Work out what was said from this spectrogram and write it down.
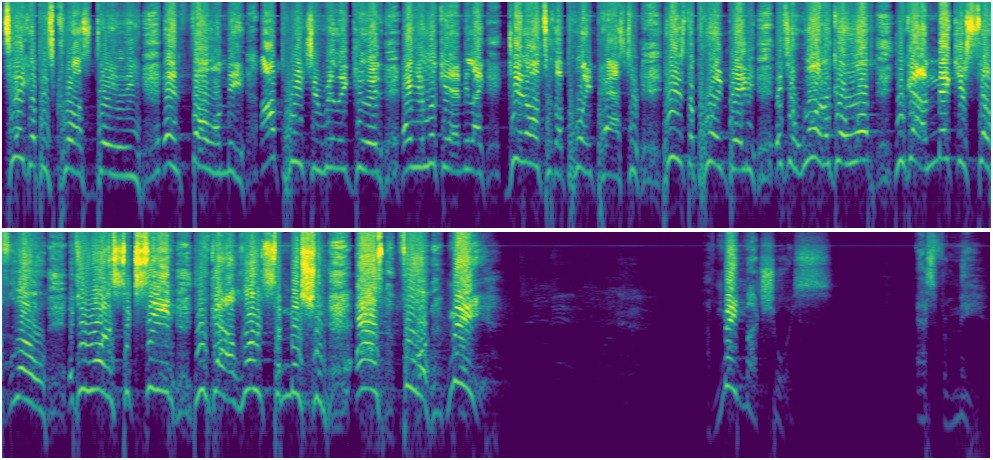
Take up his cross daily and follow me. I'm preaching really good, and you're looking at me like, get on to the point, Pastor. Here's the point, baby. If you want to go up, you got to make yourself low. If you want to succeed, you've got to learn submission. As for me, I've made my choice. As for me,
